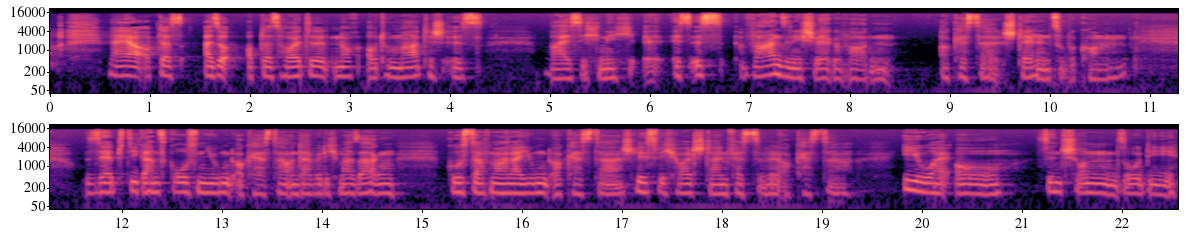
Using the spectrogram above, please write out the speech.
naja, ob das, also ob das heute noch automatisch ist, weiß ich nicht. Es ist wahnsinnig schwer geworden, Orchesterstellen zu bekommen. Selbst die ganz großen Jugendorchester, und da würde ich mal sagen, Gustav Mahler Jugendorchester, Schleswig-Holstein Festivalorchester, EYO sind schon so die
